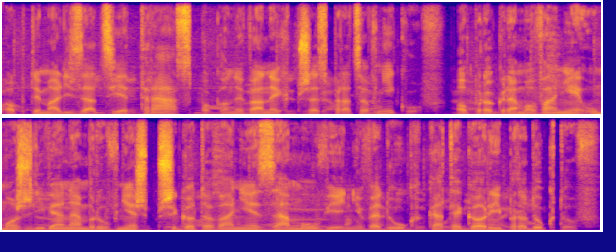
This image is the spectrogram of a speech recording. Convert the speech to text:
optymalizację tras pokonywanych przez pracowników. Oprogramowanie umożliwia nam również przygotowanie zamówień według kategorii produktów,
